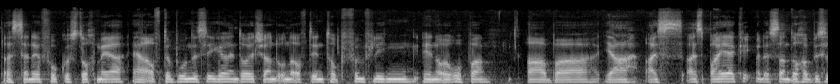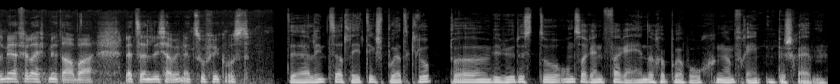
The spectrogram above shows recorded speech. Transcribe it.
Da ist dann der Fokus doch mehr ja, auf der Bundesliga in Deutschland und auf den Top 5 Ligen in Europa. Aber ja, als, als Bayer kriegt man das dann doch ein bisschen mehr vielleicht mit, aber letztendlich habe ich nicht zu viel gewusst der Linzer Athletik Sportclub. Äh, wie würdest du unseren Verein nach ein paar Wochen am Fremden beschreiben?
